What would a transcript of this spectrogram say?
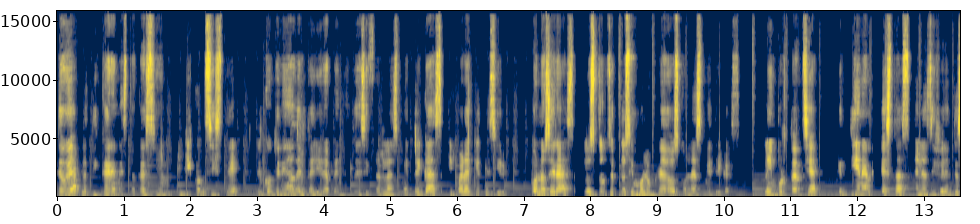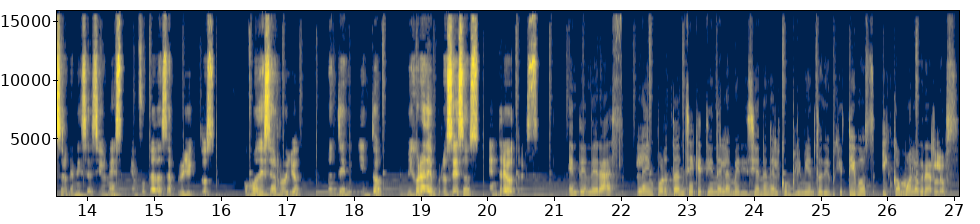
Te voy a platicar en esta ocasión en qué consiste el contenido del taller aprendiendo a descifrar las métricas y para qué te sirve. Conocerás los conceptos involucrados con las métricas, la importancia que tienen estas en las diferentes organizaciones enfocadas a proyectos como desarrollo, mantenimiento, mejora de procesos, entre otras. Entenderás la importancia que tiene la medición en el cumplimiento de objetivos y cómo lograrlos.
